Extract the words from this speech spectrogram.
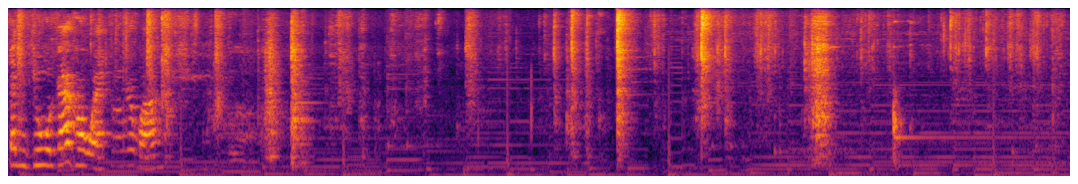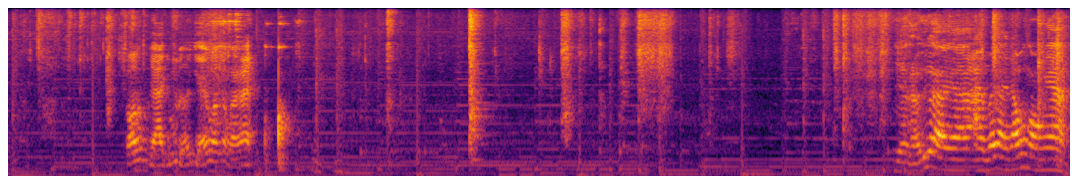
canh chua cá khô quẹt nha các bạn Có gà cũng lửa dễ quá các bạn ơi. giờ thử ai, ai bữa nay nấu ngon nha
